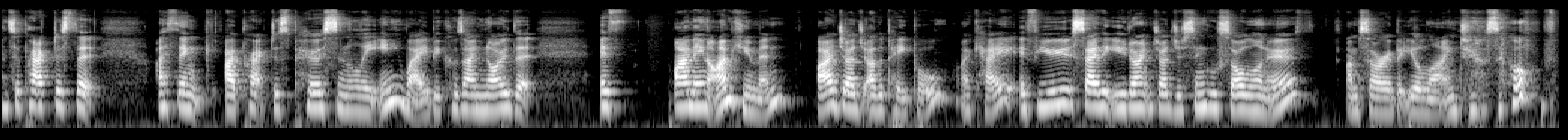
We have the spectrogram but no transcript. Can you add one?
It's a practice that I think I practice personally anyway because I know that if I mean, I'm human. I judge other people, okay? If you say that you don't judge a single soul on earth, I'm sorry, but you're lying to yourself.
